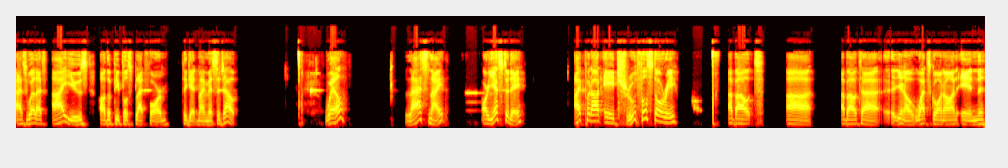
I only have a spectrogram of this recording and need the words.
as well as i use other people's platform to get my message out well last night or yesterday i put out a truthful story about uh about uh you know what's going on in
